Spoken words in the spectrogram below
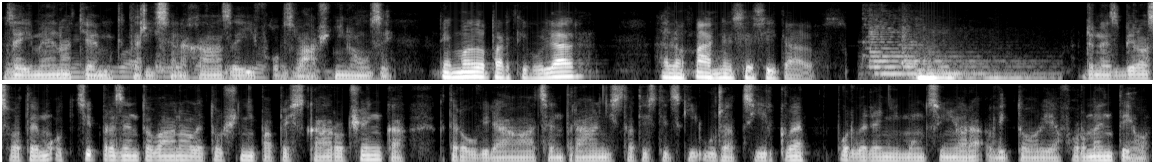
zejména těm, kteří se nacházejí v obzvláštní nouzi. De modo particular a los más necesitados. Dnes byla svatému otci prezentována letošní papežská ročenka, kterou vydává Centrální statistický úřad církve pod vedením monsignora Vittoria Formentiho.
